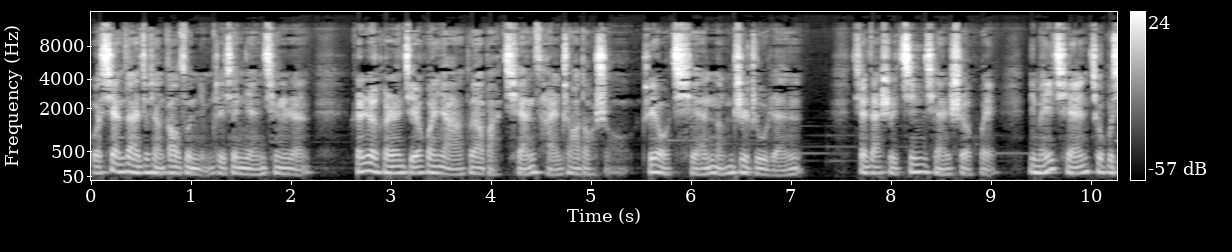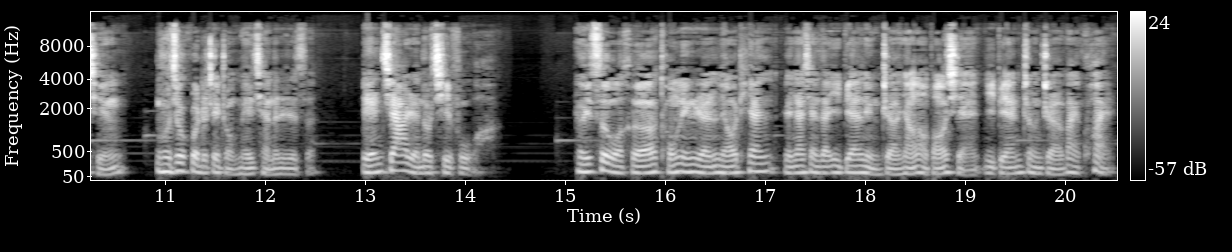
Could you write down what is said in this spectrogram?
我现在就想告诉你们这些年轻人，跟任何人结婚呀，都要把钱财抓到手，只有钱能治住人。现在是金钱社会，你没钱就不行。我就过着这种没钱的日子，连家人都欺负我。”有一次，我和同龄人聊天，人家现在一边领着养老保险，一边挣着外快，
